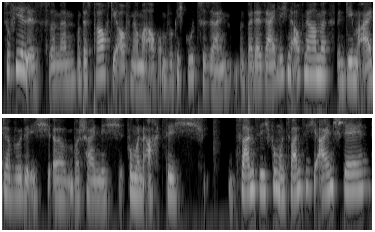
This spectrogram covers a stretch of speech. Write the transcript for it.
zu viel ist, sondern, und das braucht die Aufnahme auch, um wirklich gut zu sein. Und bei der seitlichen Aufnahme, in dem Alter würde ich äh, wahrscheinlich 85, 20, 25 einstellen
